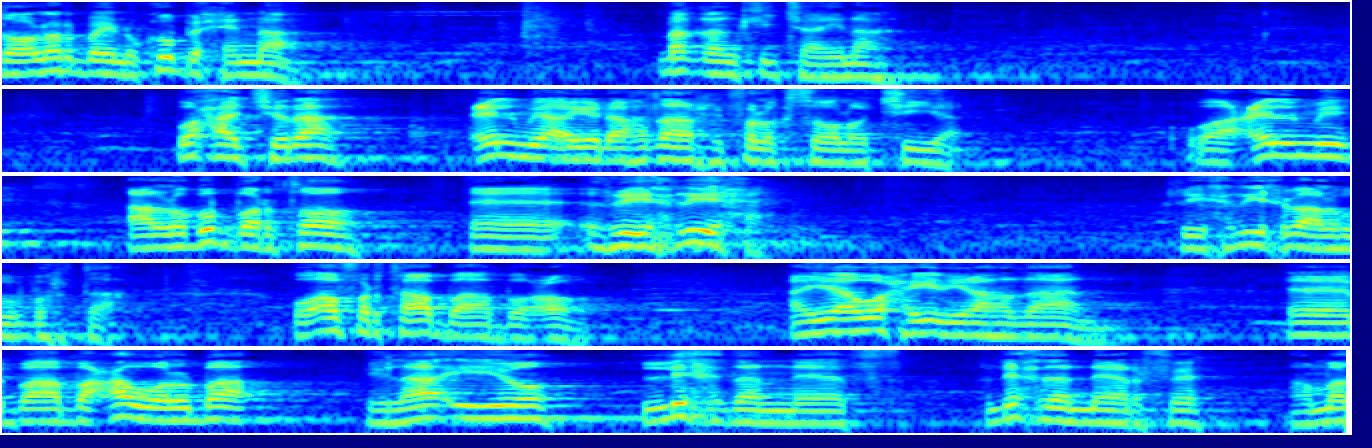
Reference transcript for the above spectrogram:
doolar baynu ku bixinnaa dhaqankii china. Waxaa jira cilmi ay yidhaahdaan reflexologiya waa cilmi aa lagu barto riixriixa riixriix baa lagu bartaa. Oo afartaa baabaco ayaa waxay yidhaahdaan baabaco walba ilaa iyo lixdan neef lixdan neerfe ama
